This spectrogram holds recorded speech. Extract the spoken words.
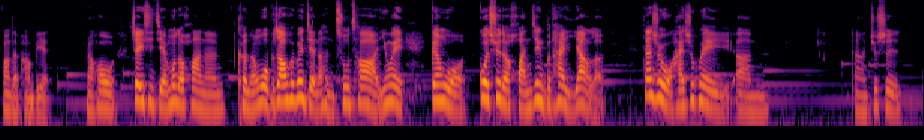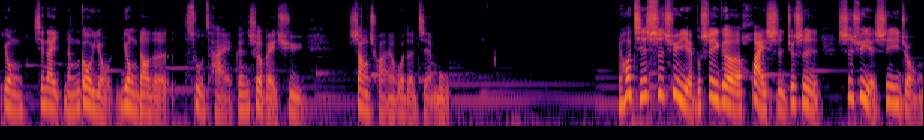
放在旁边。然后这一期节目的话呢，可能我不知道会不会剪得很粗糙啊，因为跟我过去的环境不太一样了。但是我还是会，嗯嗯，就是用现在能够有用到的素材跟设备去上传我的节目。然后其实失去也不是一个坏事，就是失去也是一种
